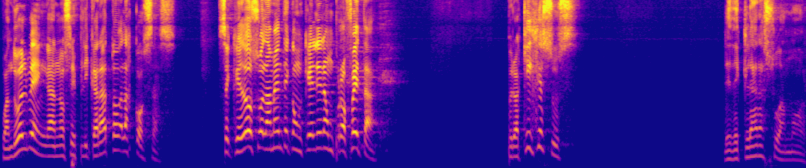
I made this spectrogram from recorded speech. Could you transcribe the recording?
Cuando Él venga nos explicará todas las cosas. Se quedó solamente con que Él era un profeta. Pero aquí Jesús le declara su amor,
